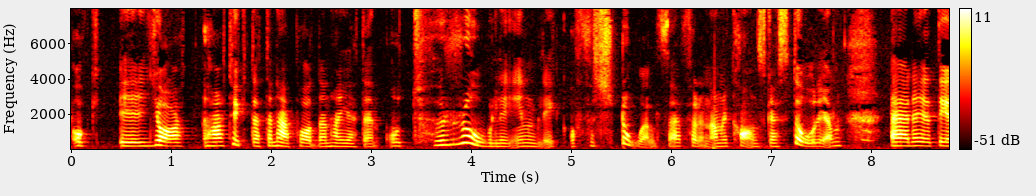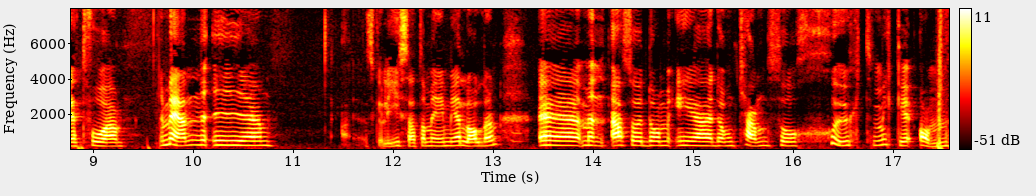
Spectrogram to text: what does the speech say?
och jag har tyckt att den här podden har gett en otrolig inblick och förståelse för den amerikanska historien. Det är två men i eh, jag skulle gissa att de är i medelåldern. Eh, men alltså de, är, de kan så sjukt mycket om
